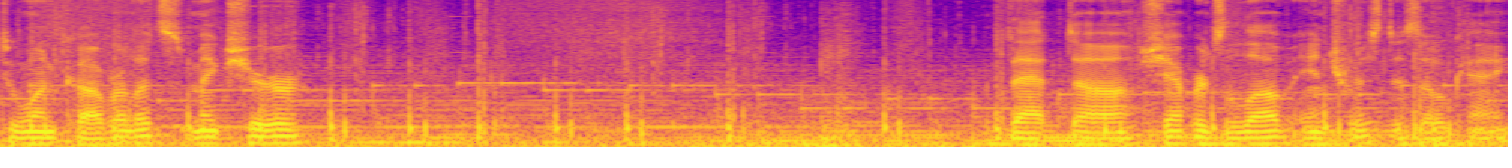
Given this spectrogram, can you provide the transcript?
to uncover. Let's make sure that uh, Shepard's love interest is okay.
